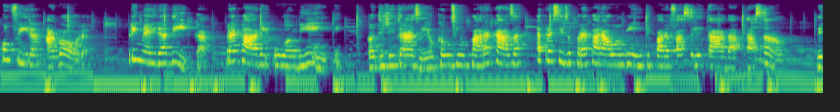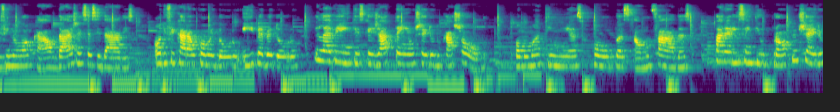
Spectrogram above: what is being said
Confira agora! Primeira dica: prepare o ambiente. Antes de trazer o cãozinho para casa, é preciso preparar o ambiente para facilitar a adaptação. Defina o local das necessidades, onde ficará o comedouro e bebedouro e leve itens que já tenham o cheiro do cachorro, como mantinhas, roupas, almofadas, para ele sentir o próprio cheiro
